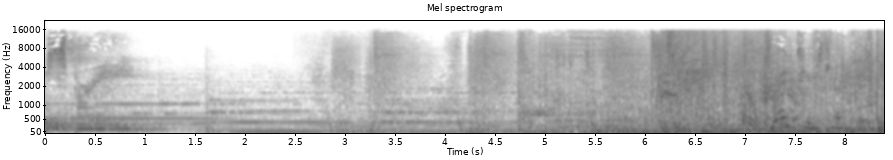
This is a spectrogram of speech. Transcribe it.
spree. Red Team's been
